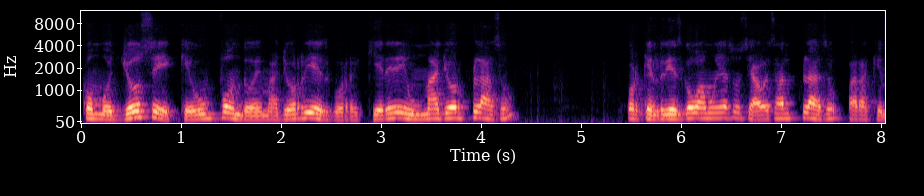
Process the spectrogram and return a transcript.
Como yo sé que un fondo de mayor riesgo requiere de un mayor plazo, porque el riesgo va muy asociado es al plazo para que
